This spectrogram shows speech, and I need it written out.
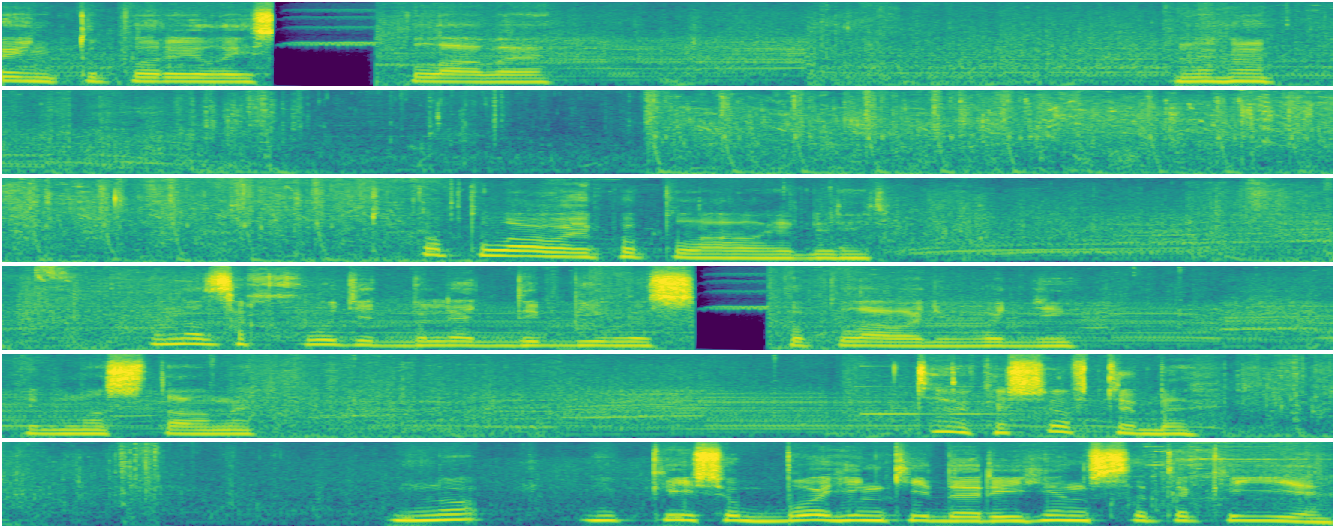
пень тупорилий с**, плаває. Ага. Поплавай, поплавай, блядь. Вона заходять, блядь, дебіли, с**, поплавать в воді під мостами. Так, а що в тебе? Ну, якийсь убогенький доріген все-таки є.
